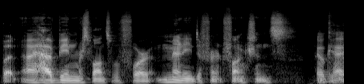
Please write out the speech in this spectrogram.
but I have been responsible for many different functions. Okay.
